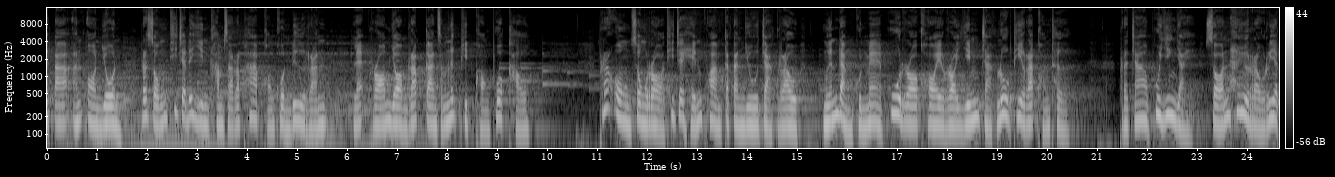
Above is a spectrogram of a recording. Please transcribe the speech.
ตตาอันอ่อนโยน ประสงค์ที่จะได้ยินคำสารภาพของคนดื้อรั้น และพร้อมยอมรับการสำนึกผิดของพวกเขา พระองค์ทรงรอที่จะเห็นความกตัญญูจากเรา เหมือนดั่งคุณแม่ผู้รอคอยรอยยิ้มจากลูกที่รักของเธอ พระเจ้าผู้ยิ่งใหญ่สอนให้เราเรียก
